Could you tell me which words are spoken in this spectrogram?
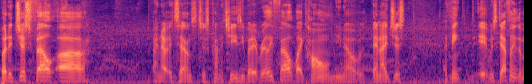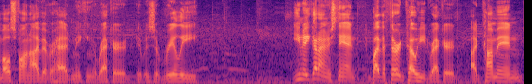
but it just felt. Uh, I know it sounds just kind of cheesy, but it really felt like home, you know. And I just I think it was definitely the most fun I've ever had making a record. It was a really, you know, you got to understand. By the third Coheed record, I'd come in,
